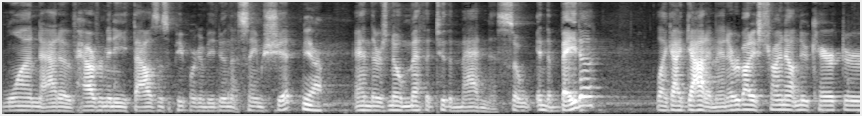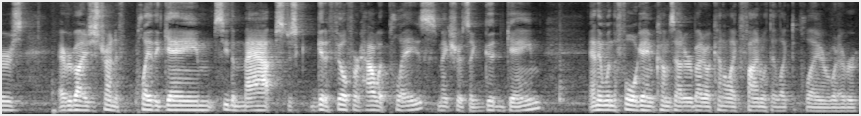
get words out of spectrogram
one out of however many thousands of people are going to be doing that same shit Yeah. And there's no method to the madness. So in the beta, like I got it, man. Everybody's trying out new characters. Everybody's just trying to play the game, see the maps, just get a feel for how it plays, make sure it's a good game. And then when the full game comes out, everybody will kind of like find what they like to play or whatever.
